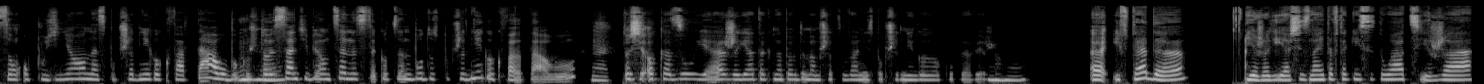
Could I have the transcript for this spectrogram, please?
są opóźnione z poprzedniego kwartału, bo Mhm. kosztorysanci biorą ceny z tego cenbudu z poprzedniego kwartału, Tak. to się okazuje, że ja tak naprawdę mam szacowanie z poprzedniego roku prawie, że. Mhm. E, I wtedy, jeżeli ja się znajdę w takiej sytuacji, że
